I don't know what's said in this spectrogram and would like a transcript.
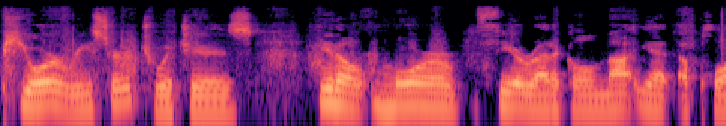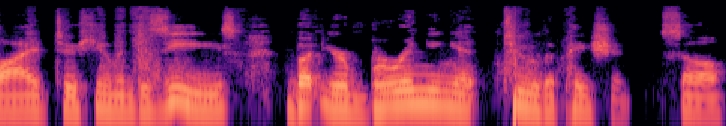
pure research, which is, you know, more theoretical, not yet applied to human disease, but you're bringing it to the patient. So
